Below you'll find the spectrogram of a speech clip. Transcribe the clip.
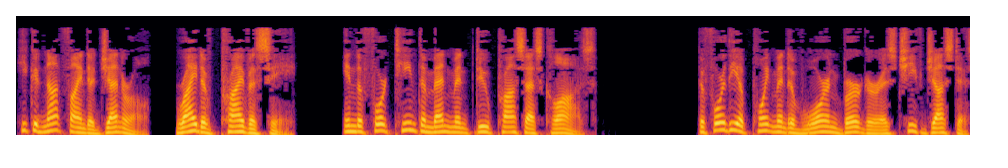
he could not find a general right of privacy in the Fourteenth Amendment Due Process Clause. Before the appointment of Warren Burger as Chief Justice,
